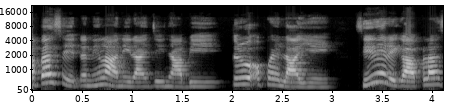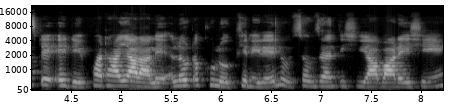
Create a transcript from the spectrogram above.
အပတ်စဉ်တနင်္လာနေ့တိုင်းကြီးညာပြီးသူတို့အဖွဲ့လာရင်ဈေးတွေကပလတ်စတစ်အိတ်တွေဖွက်ထားရတာလေအလုပ်တစ်ခုလိုဖြစ်နေတယ်လို့စုံစမ်းသိရှိရပါတယ်ရှင်။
